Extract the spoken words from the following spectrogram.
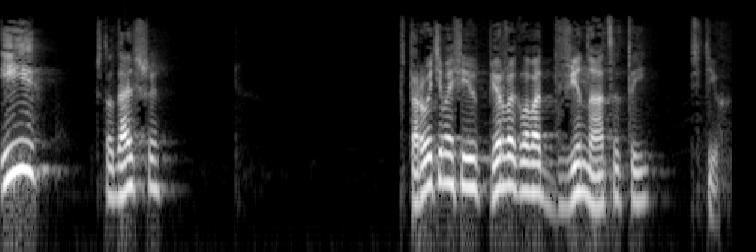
и, что дальше? 2 Тимофею, 1 глава, 12 стих.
